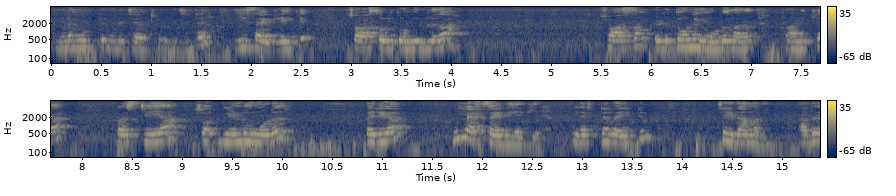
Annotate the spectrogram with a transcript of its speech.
ഇങ്ങനെ മുട്ട് ഇങ്ങനെ ചേർത്ത് പിടിച്ചിട്ട് ഈ സൈഡിലേക്ക് ശ്വാസം എടുത്തുകൊണ്ട് ഉള്ളുക ശ്വാസം എടുത്തുകൊണ്ട് ഇങ്ങോട്ട് കാണിക്കുക. റെസ്റ്റ് ചെയ്യുക. വീണ്ടും ഇങ്ങോട്ട് വരിക. ലെഫ്റ്റ് സൈഡിലേക്ക് ലെഫ്റ്റും റൈറ്റും ചെയ്താൽ മതി. അത്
